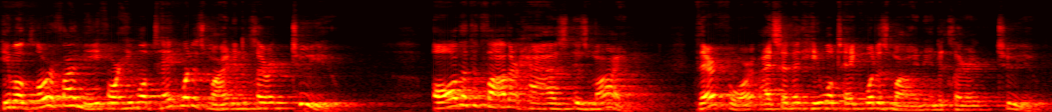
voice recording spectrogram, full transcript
He will glorify me, for he will take what is mine and declare it to you. All that the Father has is mine. Therefore, I said that he will take what is mine and declare it to you.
